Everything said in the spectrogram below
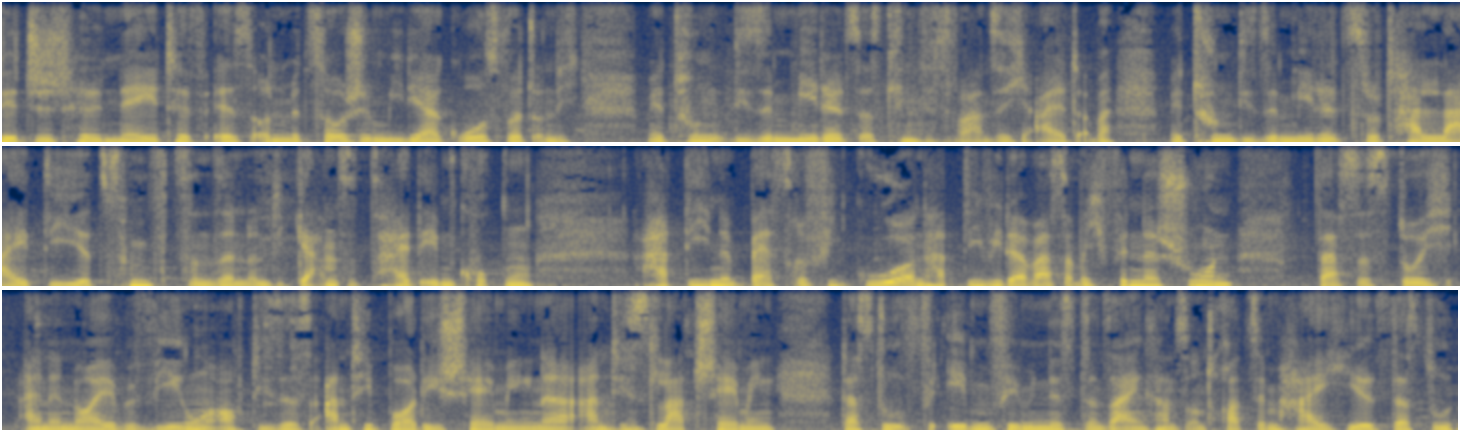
digital native ist und mit Social Media groß wird. Und ich, mir tun diese Mädels, es klingt jetzt wahnsinnig alt, aber mir tun diese Mädels total leid, die jetzt 15 sind und die ganze Zeit eben gucken, hat die eine bessere Figur und hat die wieder was. Aber ich finde schon, dass es durch eine neue Bewegung auch dieses Anti-Body-Shaming, ne, Anti-Slut-Shaming, dass du eben Feministin sein kannst und trotzdem High Heels, dass du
